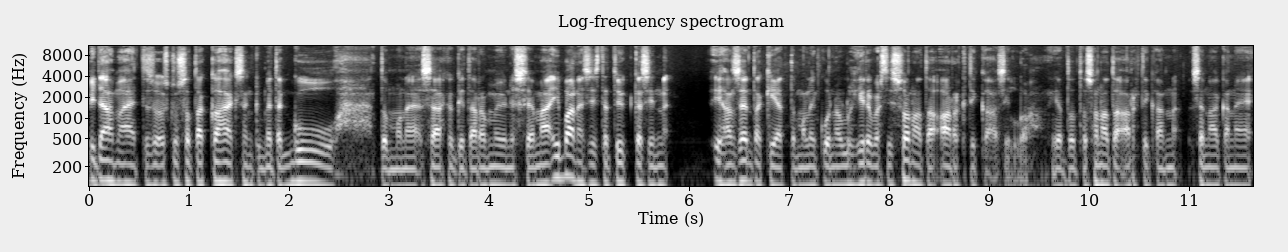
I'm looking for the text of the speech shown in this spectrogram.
mitä mä että se olisiko 180 GU tuommoinen sähkökitara myynnissä. Ja mä Ibanesista tykkäsin ihan sen takia, että mä olin kuunnellut hirveästi Sonata Arktikaa silloin. Ja tuota Sonata Arktikan sen aikainen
